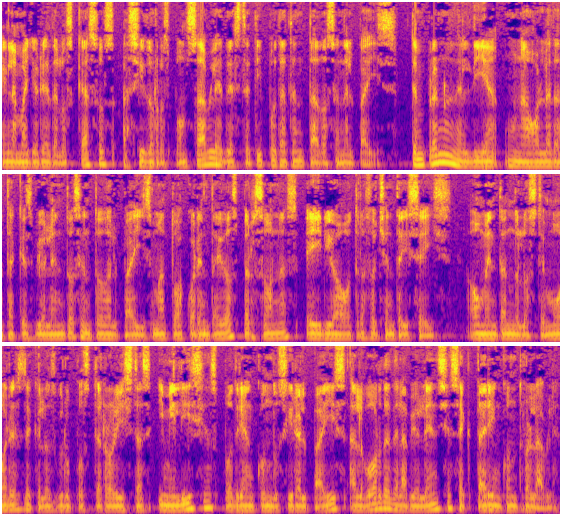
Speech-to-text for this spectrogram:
en la mayoría de los casos, ha sido responsable de este tipo de atentados en el país. Temprano en el día, una ola de ataques violentos en todo el país mató a 42 personas e hirió a otras 86, aumentando los temores de que los grupos terroristas y milicias podrían conducir al país al borde de la violencia sectaria incontrolable.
